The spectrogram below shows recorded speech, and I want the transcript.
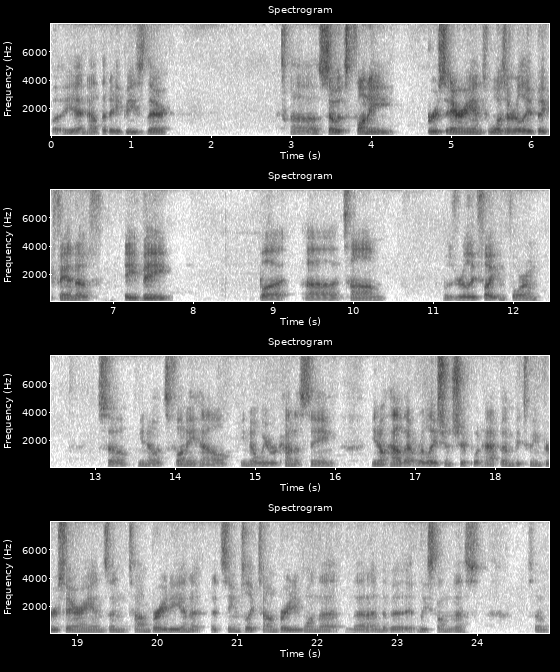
but yeah, now that AB's there, uh, so it's funny. Bruce Arians wasn't really a big fan of AB, but uh, Tom was really fighting for him. So, you know, it's funny how, you know, we were kind of seeing, you know, how that relationship would happen between Bruce Arians and Tom Brady. And it, it seems like Tom Brady won that, that end of it, at least on this. So,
